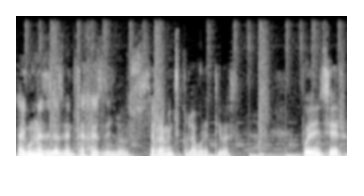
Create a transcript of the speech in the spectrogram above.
Algunas de las ventajas de las herramientas colaborativas pueden ser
